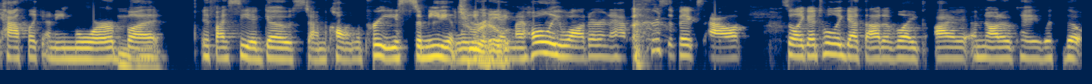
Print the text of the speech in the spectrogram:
Catholic anymore, Mhm. but if I see a ghost, I'm calling a priest immediately and I'm getting my holy water and I have my crucifix out. So like I totally get that of like I am not okay with the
